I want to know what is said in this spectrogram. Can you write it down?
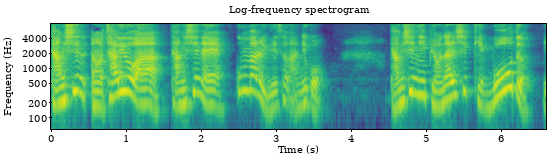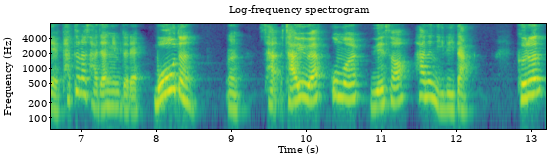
당신, 어, 자유와 당신의 꿈만을 위해서가 아니고, 당신이 변화를 시킨 모든, 예, 파트너 사장님들의 모든, 어, 자, 자유와 꿈을 위해서 하는 일이다. 그런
